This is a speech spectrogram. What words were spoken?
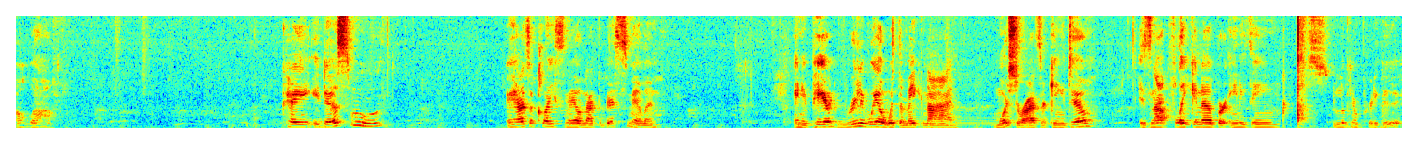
Oh wow. Okay it does smooth. It has a clay smell not the best smelling. And it paired really well with the make 9 moisturizer can you tell it's not flaking up or anything it's looking pretty good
